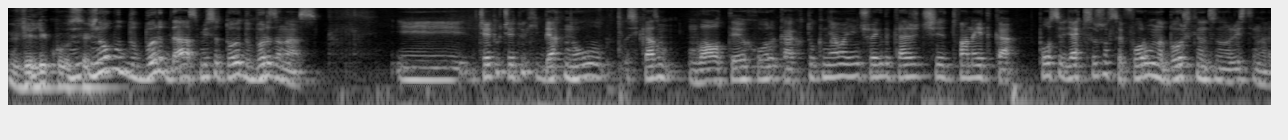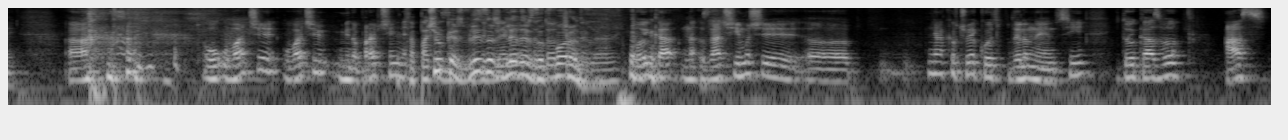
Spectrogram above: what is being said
Велико усещане. много добър, да, смисъл той е добър за нас. И четох, четох и бях много, си казвам, вау, тези хора, как тук няма един човек да каже, че това не е така. После видях, че всъщност е форум на български националисти, нали? А, о, обаче, обаче ми направи впечатление, Това пак Чукаш, е за- влизаш, за гледаш точка, да. той ка... на, значи имаше а, някакъв човек, който споделя мнението си и той казва, аз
